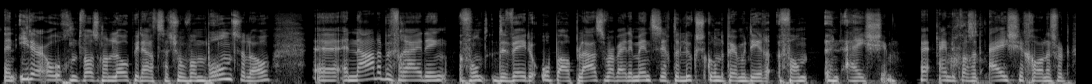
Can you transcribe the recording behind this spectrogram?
En iedere ochtend was er een loopje naar het station van Bronsolo. Eh, en na de bevrijding vond de wederopbouw plaats... waarbij de mensen zich de luxe konden permitteren van een ijsje. Eindelijk was het ijsje gewoon een soort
